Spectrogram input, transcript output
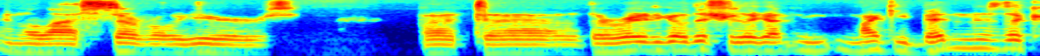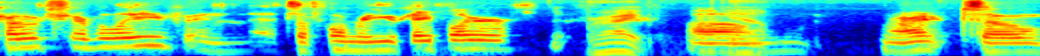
in the last several years. But uh, they're ready to go this year. They got Mikey Benton as the coach, I believe, and it's a former UK player. Right. Um, all right, so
